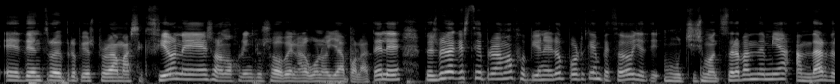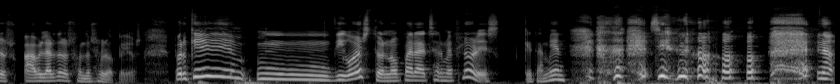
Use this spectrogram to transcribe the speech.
eh, dentro de propios programas secciones, o a lo mejor incluso ven alguno ya por la tele. Pero es verdad que este programa fue pionero porque empezó muchísimo antes de la pandemia a, andar de a hablar de los fondos europeos. ¿Por qué mm, digo esto? No para echarme flores, que también, sino, no,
